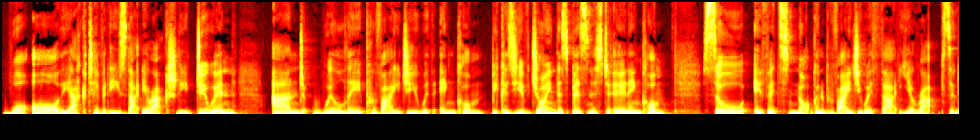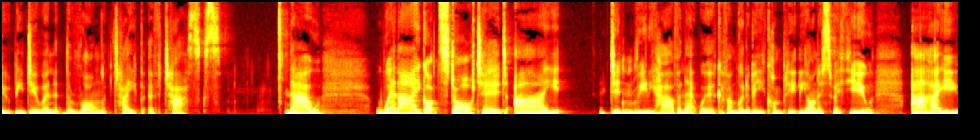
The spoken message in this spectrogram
what are the activities that you're actually doing and will they provide you with income? Because you've joined this business to earn income. So if it's not going to provide you with that you're absolutely doing the wrong type of tasks. Now when i got started i didn't really have a network if i'm going to be completely honest with you. I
